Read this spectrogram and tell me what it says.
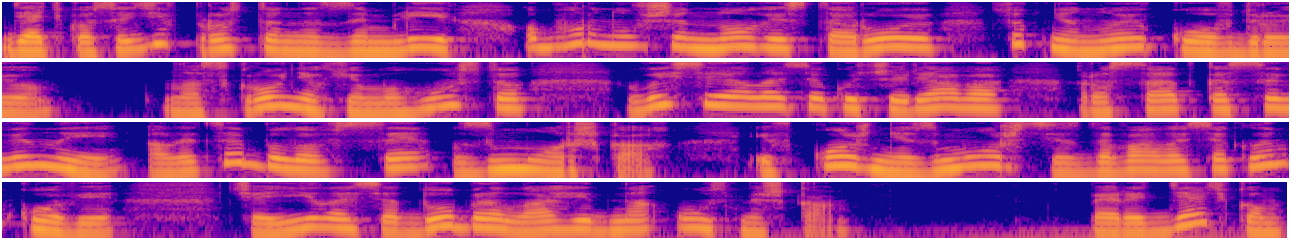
Дядько сидів просто на землі, обгорнувши ноги старою сукняною ковдрою. На скронях йому густо висіялася кучерява розсадка сивини, але це було все в зморшках, і в кожній зморшці, здавалося, климкові, чаїлася добра лагідна усмішка. Перед дядьком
